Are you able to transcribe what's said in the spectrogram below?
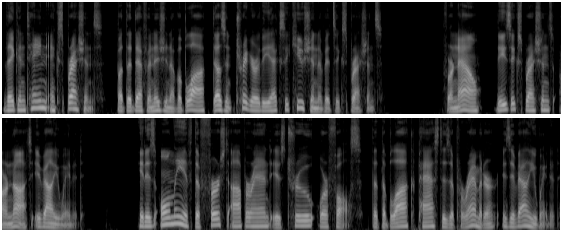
They contain expressions, but the definition of a block doesn't trigger the execution of its expressions. For now, these expressions are not evaluated. It is only if the first operand is true or false that the block passed as a parameter is evaluated.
